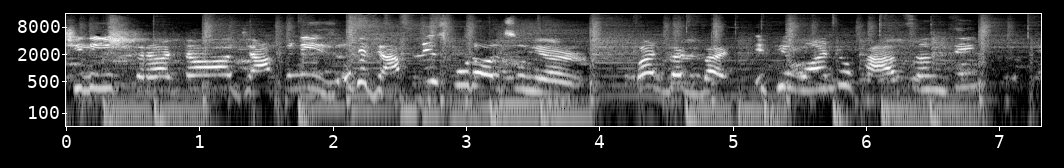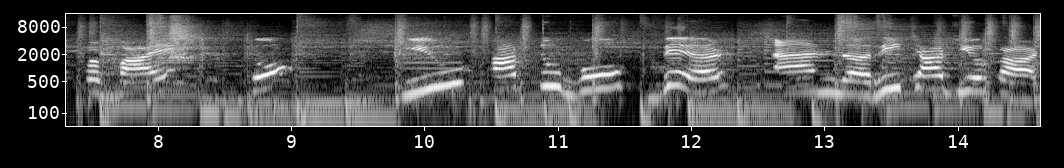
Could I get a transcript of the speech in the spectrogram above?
chili paratha, Japanese. Okay, Japanese food also here. But but but if you want to have something for buying, so you have to go there and uh, recharge your card.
